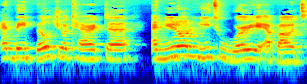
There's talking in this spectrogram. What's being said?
and they build your character, and you don't need to worry about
